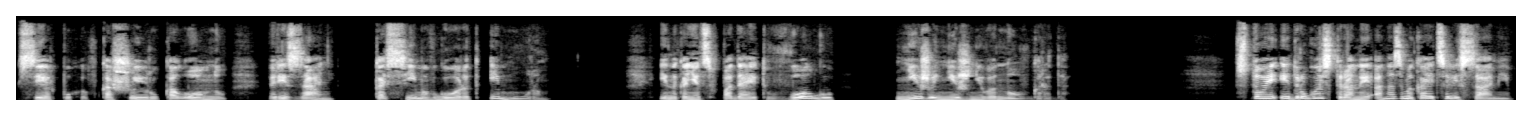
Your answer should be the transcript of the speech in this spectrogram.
Серпухов, Каширу, Коломну, Рязань, Касимов город и Муром. И, наконец, впадает в Волгу ниже Нижнего Новгорода. С той и другой стороны она замыкается лесами,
